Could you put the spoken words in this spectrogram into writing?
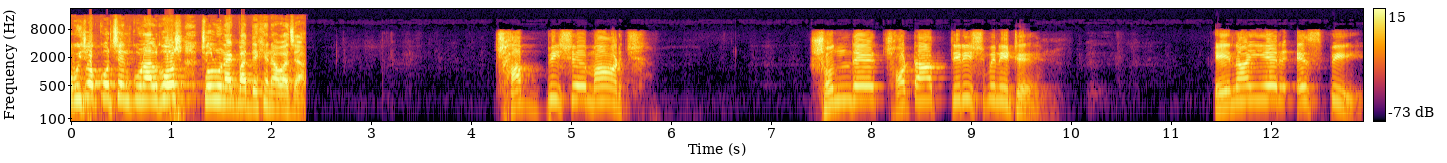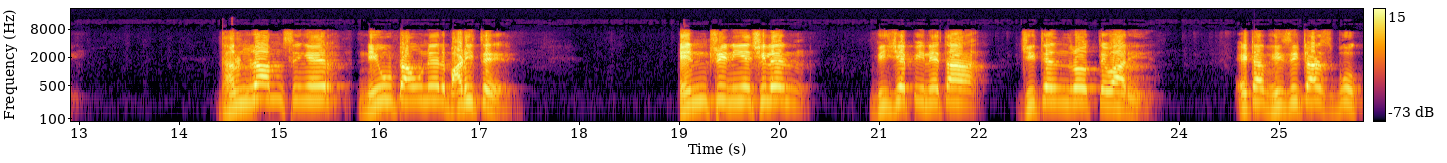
অভিযোগ করছেন কুণাল ঘোষ? চলুন একবার দেখে নেওয়া যাক। ছাব্বিশে মার্চ, সন্ধে ছটা তিরিশ মিনিটে এনআইএর এসপি ধনরাম সিং এর নিউ টাউনের বাড়িতে এন্ট্রি নিয়েছিলেন বিজেপি নেতা জিতেন্দ্র তেওয়ারি। এটা ভিজিটার্স বুক।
